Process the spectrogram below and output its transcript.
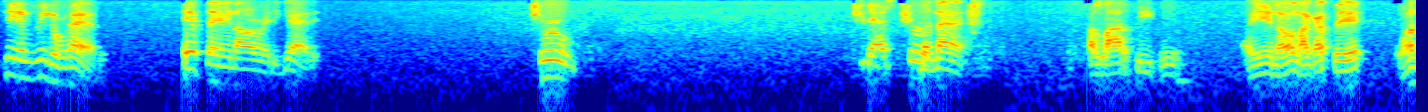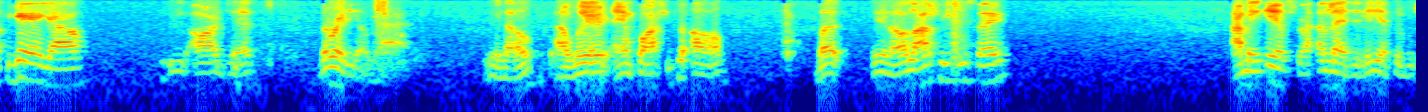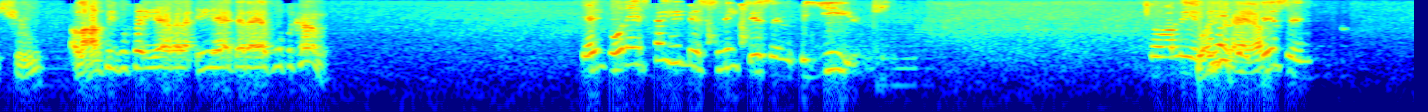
TMZ gonna have it. If they ain't already got it. True. That's true. But not a lot of people, you know, like I said, once again, y'all, we are just the radio guys. You know, uh, we're impartial to all. But, you know, a lot of people say I mean, if allegedly, if it was true, a lot of people say he had a, he had that ass whooping coming. They, well, they say he's been sneak dissing for years. So I mean, if well, you got dissing,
